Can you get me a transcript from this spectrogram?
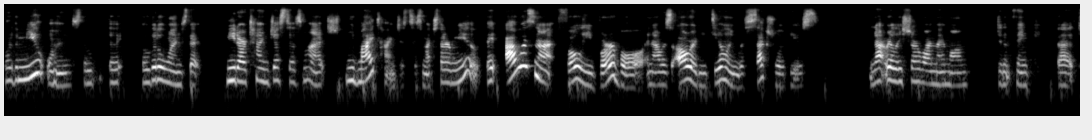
or, the mute ones, the, the, the little ones that need our time just as much, need my time just as much that are mute. They, I was not fully verbal and I was already dealing with sexual abuse. Not really sure why my mom didn't think that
